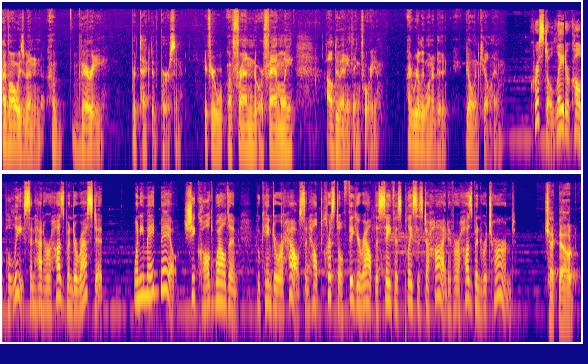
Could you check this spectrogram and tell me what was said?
I've always been a very protective person. If you're a friend or family, I'll do anything for you. I really wanted to go and kill him. Crystal later called police and had her husband arrested. When he made bail, she called Weldon, who came to her house and helped Crystal figure out the safest places to hide if her husband returned. Checked out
